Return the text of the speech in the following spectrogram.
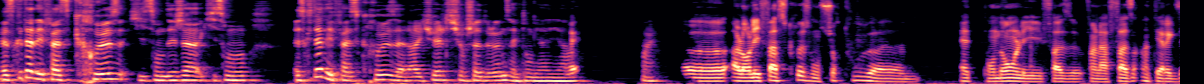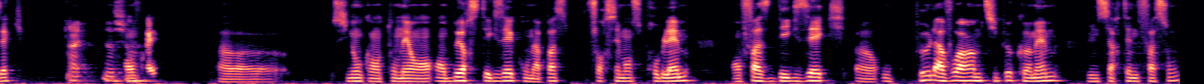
Est-ce que tu as des phases creuses qui sont déjà qui sont est-ce que tu as des phases creuses à l'heure actuelle sur Shadowlands avec ton guerrier? Ouais. Ouais. Euh, alors les phases creuses vont surtout euh, être pendant les phases, enfin la phase inter-exec, Ouais, bien sûr. en vrai. Euh, sinon, quand on est en, en burst exec, on n'a pas forcément ce problème. En phase d'exec, euh, on l'avoir un petit peu quand même, d'une certaine façon.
